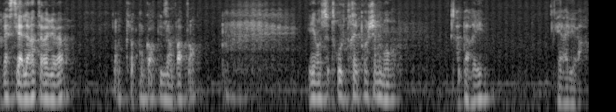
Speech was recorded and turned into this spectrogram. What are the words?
restez à l'intérieur, encore plus important. Et on se trouve très prochainement à Paris et ailleurs.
